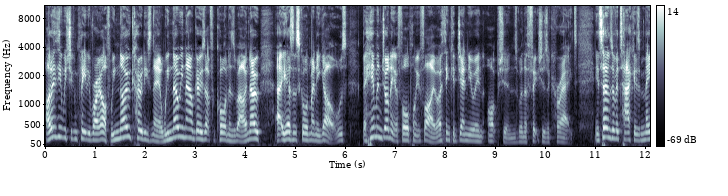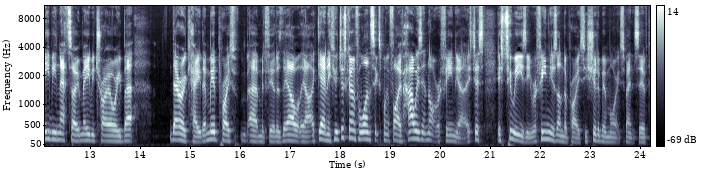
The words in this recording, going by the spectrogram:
I don't think we should completely write off. We know Coady's nail. We know he now goes up for corners as well. I know uh, he hasn't scored many goals, but him and Jonny at 4.5, I think are genuine options when the fixtures are correct. In terms of attackers, maybe Neto, maybe Traore, but they're okay. They're mid-price uh, midfielders. They are what they are. Again, if you're just going for one six point five, how is it not Raphinha? It's just it's too easy. Raphinha's underpriced. He should have been more expensive.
